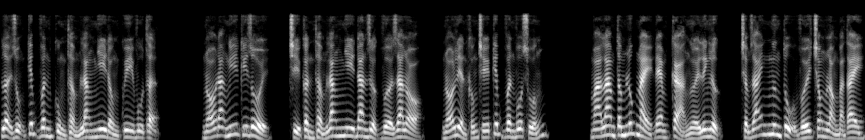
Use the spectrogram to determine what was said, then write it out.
lợi dụng kiếp vân cùng thẩm lăng nhi đồng quy vu tận. Nó đã nghĩ kỹ rồi, chỉ cần thẩm lăng nhi đan dược vừa ra lò, nó liền khống chế kiếp vân vô xuống. Mà Lam Tâm lúc này đem cả người linh lực, chậm rãi ngưng tụ với trong lòng bàn tay,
